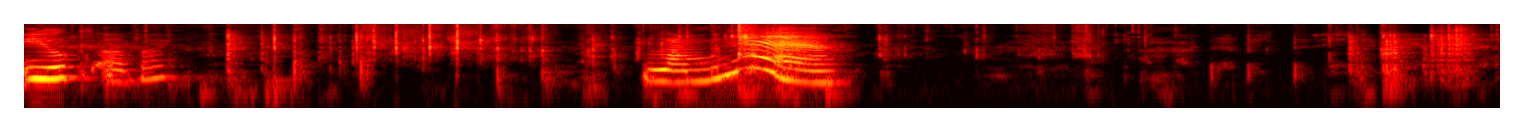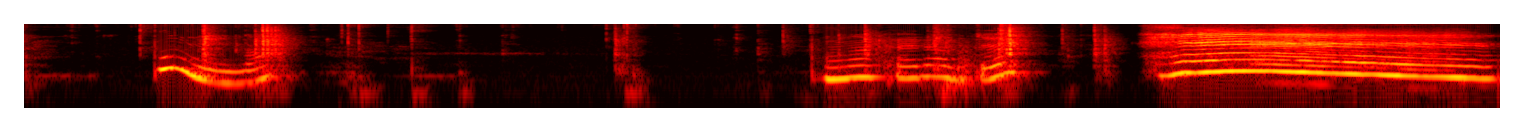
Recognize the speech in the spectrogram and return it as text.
Yok abart. Lan bu ne? Bu ne lan? Bunlar herhalde. He.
